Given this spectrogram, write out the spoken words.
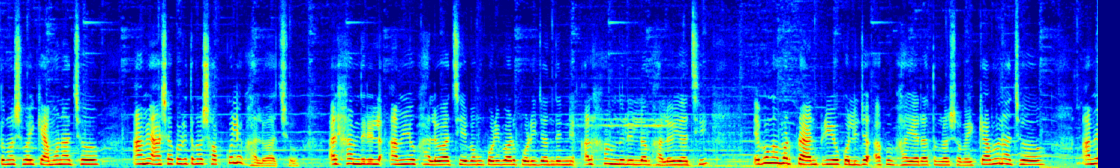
তোমরা সবাই কেমন আছো? আমি আশা করি তোমরা সকলে ভালো আছো। আলহামদুলিল্লাহ, আমিও ভালো আছি এবং পরিবার পরিজনদের নিয়ে আলহামদুলিল্লাহ ভালোই আছি। এবং আমার প্রাণপ্রিয় কলিজা আপু ভাইয়ারা, তোমরা সবাই কেমন আছো? আমি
